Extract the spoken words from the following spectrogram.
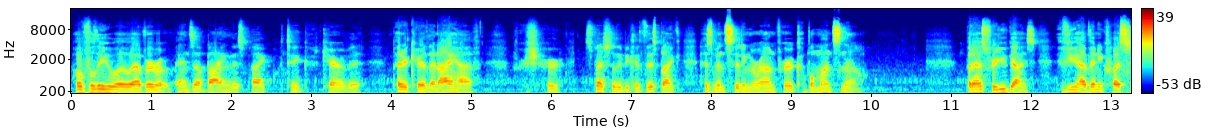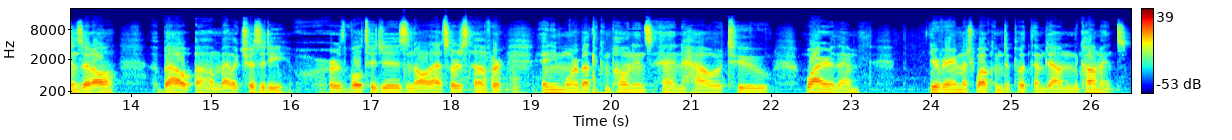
Hopefully whoever ends up buying this bike will take good care of it. Better care than I have, for sure. Especially because this bike has been sitting around for a couple months now. But as for you guys, if you have any questions at all about um, electricity or the voltages and all that sort of stuff, or any more about the components and how to wire them, you're very much welcome to put them down in the comments.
